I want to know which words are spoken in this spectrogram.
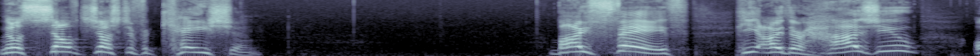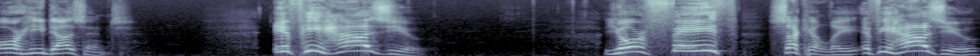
no self justification. By faith, he either has you or he doesn't. If he has you, your faith, secondly, if He has you,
